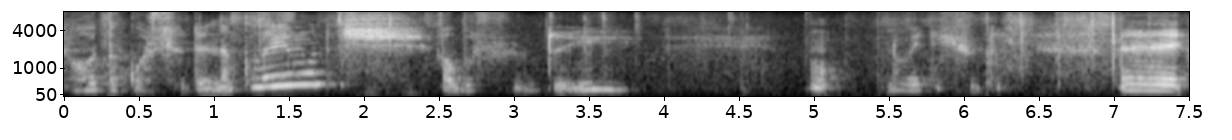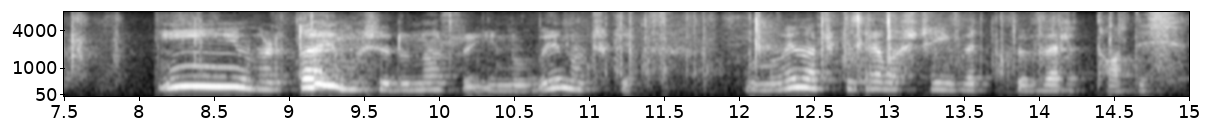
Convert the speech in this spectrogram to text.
Його також сюди наклеїмо десь. Або сюди. Ну, давайте сюди. Е, і вертаємося до нашої новиночки. До новиночки треба ще й вертатись.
